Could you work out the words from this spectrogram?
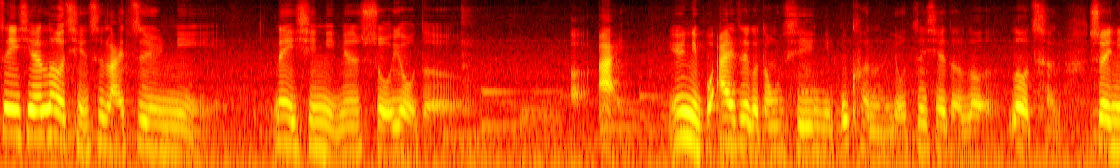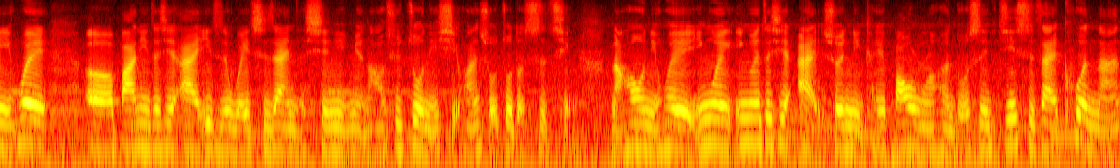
这一些热情是来自于你内心里面所有的呃爱，因为你不爱这个东西，你不可能有这些的热热忱，所以你会呃把你这些爱一直维持在你的心里面，然后去做你喜欢所做的事情，然后你会因为因为这些爱，所以你可以包容了很多事情，即使在困难，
